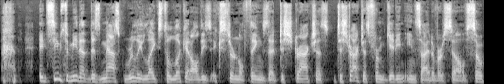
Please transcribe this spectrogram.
it seems to me that this mask really likes to look at all these external things that distract us distract us from getting inside of ourselves. So,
